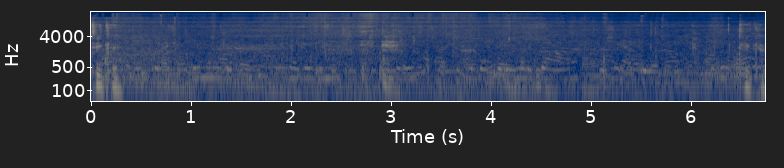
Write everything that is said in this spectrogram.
ਠੀਕ ਹੈ ਠੀਕ ਹੈ।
